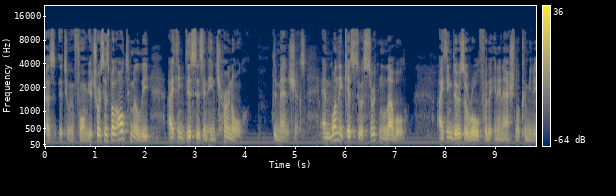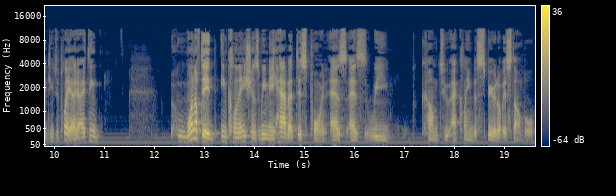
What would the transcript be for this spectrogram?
as a, to inform your choices. But ultimately, I think this is an internal dimensions. And when it gets to a certain level, I think there's a role for the international community to play. I, I think one of the inclinations we may have at this point, as as we come to acclaim the spirit of Istanbul,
